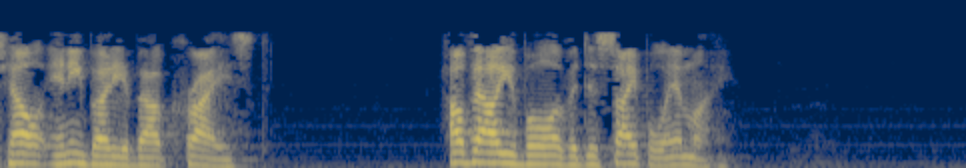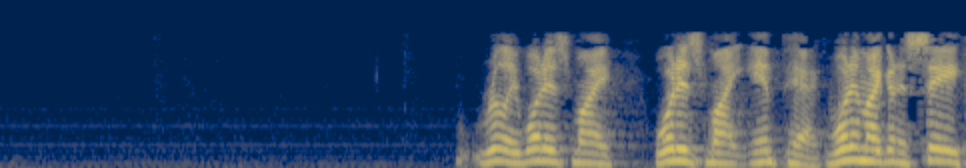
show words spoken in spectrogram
tell anybody about Christ, how valuable of a disciple am I? really what is my what is my impact? What am I going to say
